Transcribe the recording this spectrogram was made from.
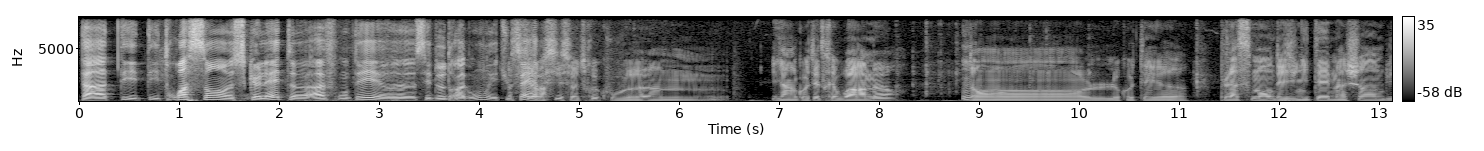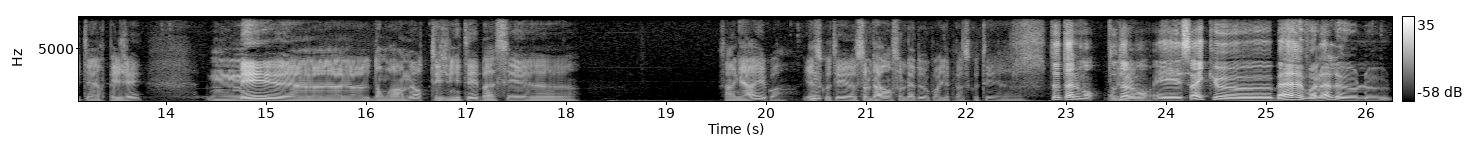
ta- tes, tes 300 squelettes euh, affronter euh, ces deux dragons et tu Parce qu'il y a perds. aussi ce truc où euh, hum, il y a un côté très Warhammer Mm. dans le côté euh, placement des unités, machin, du TRPG. Mais euh, dans Warhammer, tes unités, bah, c'est. C'est un guerrier, quoi. Il y a Mm. ce côté euh, soldat 1, soldat 2, quoi. Il n'y a pas ce côté. euh, Totalement, totalement. Et c'est vrai que bah, voilà, le- le-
